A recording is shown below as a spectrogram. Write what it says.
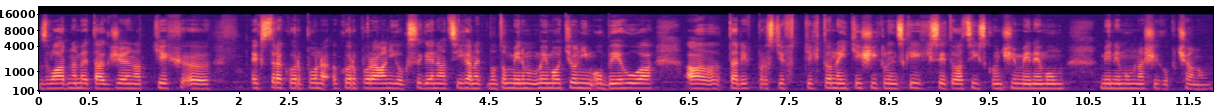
zvládneme tak, že na těch eh, extrakorporálních oxygenacích a na tom mimotělním oběhu a, a tady prostě v těchto nejtěžších klinických situacích skončí minimum, minimum našich občanů.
